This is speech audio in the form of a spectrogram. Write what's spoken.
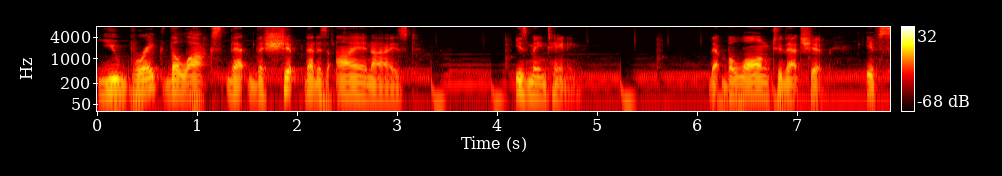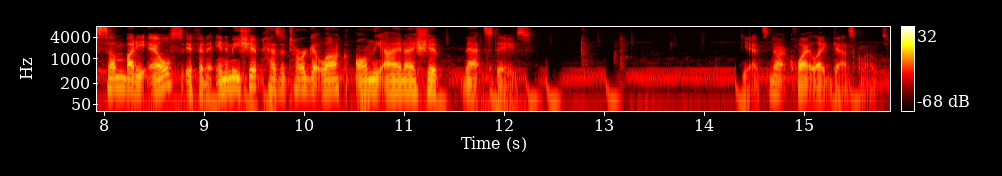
you break the locks that the ship that is ionized is maintaining, that belong to that ship. If somebody else, if an enemy ship has a target lock on the ionized ship, that stays. Yeah, it's not quite like gas clouds.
